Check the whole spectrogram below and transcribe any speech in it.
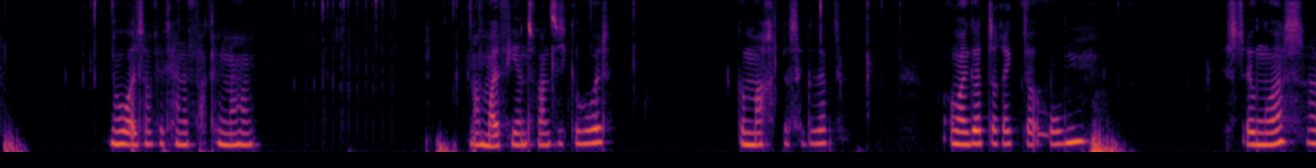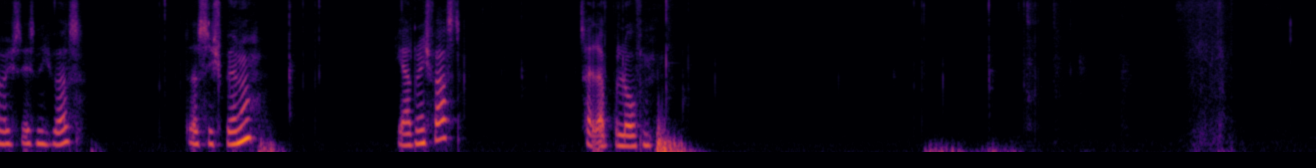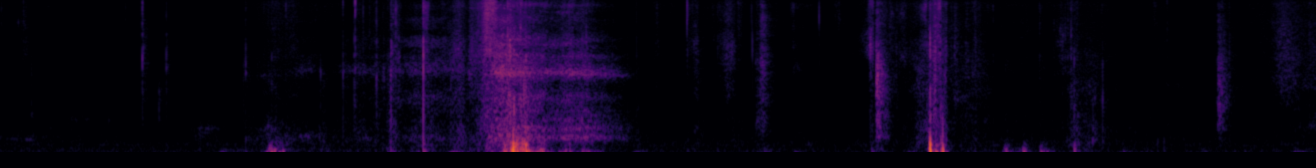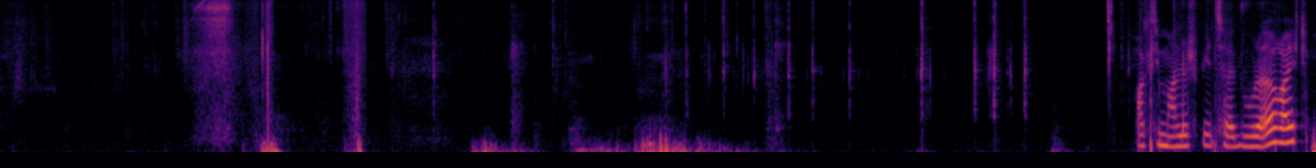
No, als ob wir keine Fackeln mehr haben. Nochmal 24 geholt. Gemacht, besser gesagt. Oh mein Gott, direkt da oben ist irgendwas, aber ich sehe es nicht was. Da ist die Spinne. Die hat mich fast. Zeit abgelaufen. Maximale Spielzeit wurde erreicht.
